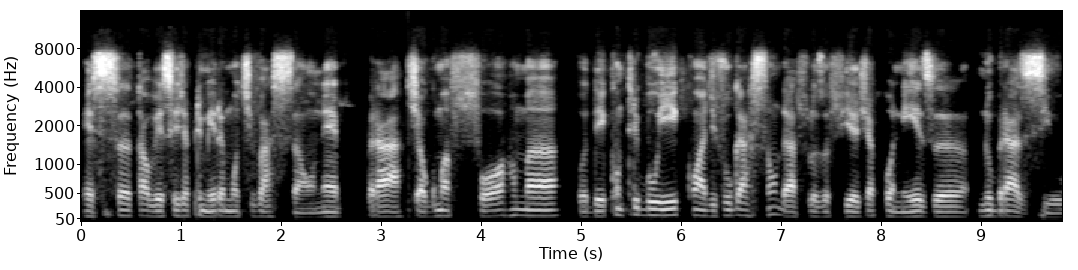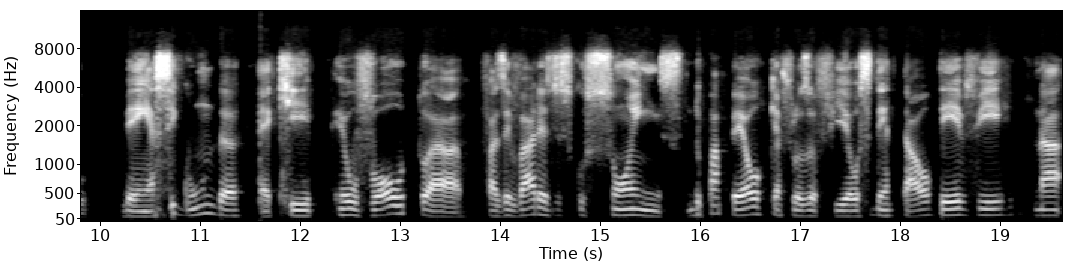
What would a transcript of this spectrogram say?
essa talvez seja a primeira motivação, né? Para, de alguma forma, poder contribuir com a divulgação da filosofia japonesa no Brasil. Bem, a segunda é que eu volto a fazer várias discussões do papel que a filosofia ocidental teve na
